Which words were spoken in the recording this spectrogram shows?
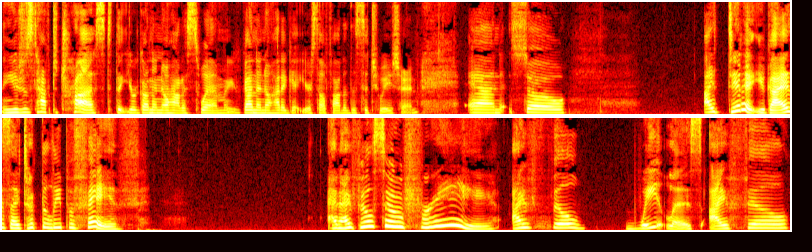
And you just have to trust that you're going to know how to swim or you're going to know how to get yourself out of the situation. And so I did it you guys I took the leap of faith and I feel so free. I feel weightless. I feel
